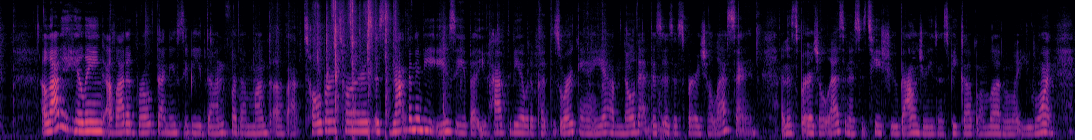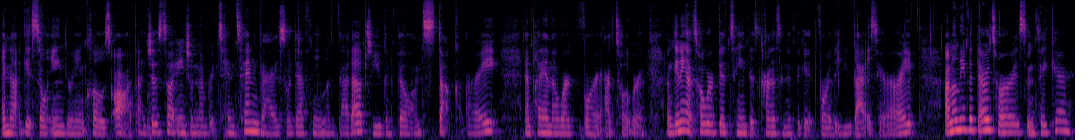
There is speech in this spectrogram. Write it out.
a lot of healing, a lot of growth that needs to be done for the month of October, Taurus. It's not going to be easy, but you have to be able to put this work in. Yeah, know that this is a spiritual lesson. And the spiritual lesson is to teach you boundaries and speak up on love and what you want and not get so angry and close off. I just saw angel number 1010, guys, so definitely look that up so you can feel unstuck, all right? And put in the work for October. I'm getting October 15th is kind of significant for the you guys here, all right? I'm going to leave it there, Taurus, and take care.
